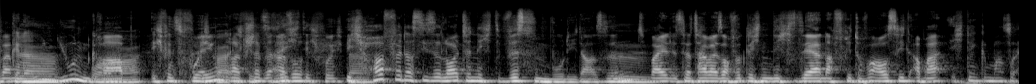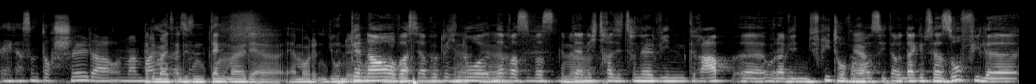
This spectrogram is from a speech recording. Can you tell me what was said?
beim Juden- Judengrab. Boah, ich finde es furchtbar. Ich find's Also, furchtbar. ich hoffe, dass diese Leute nicht wissen, wo die da sind, Mhm. weil es ja teilweise auch wirklich nicht sehr nach Friedhof aussieht. Aber ich denke mal so, ey, das sind doch Schilder und man ja, weiß. du meinst an also- diesem Denkmal der ermordeten Juden. Genau, was ja wirklich ja, nur, ja. ne, was, was Genau. der nicht traditionell wie ein Grab äh, oder wie ein Friedhof aussieht. Und da gibt es ja so viele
